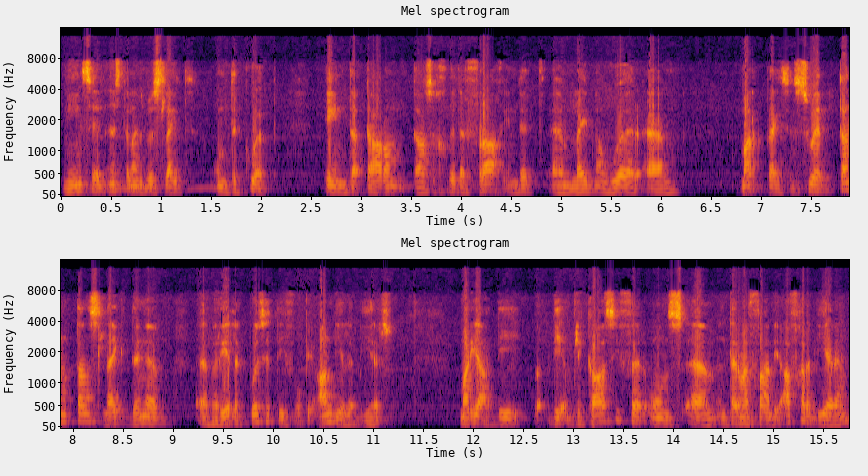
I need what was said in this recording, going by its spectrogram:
mense en instellings besluit om te koop en da daarom daar's 'n groter vraag en dit ehm um, lei na hoër ehm um, markpryse. So dan tans lyk dinge uh, redelik positief op die aandelebeurs. Maar ja, die die implikasie vir ons ehm um, in terme van die afgradering,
